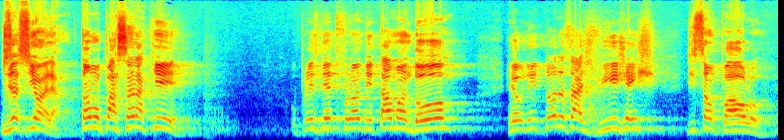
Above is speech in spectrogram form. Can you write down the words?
Diz assim: olha, estamos passando aqui. O presidente fulano de tal mandou reunir todas as virgens de São Paulo.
